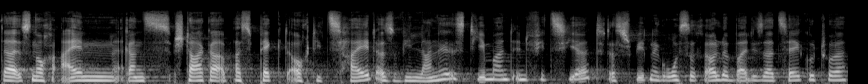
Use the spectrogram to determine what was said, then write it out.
da ist noch ein ganz starker Aspekt auch die Zeit, also wie lange ist jemand infiziert. Das spielt eine große Rolle bei dieser Zellkultur.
